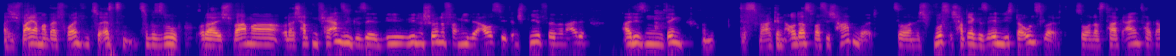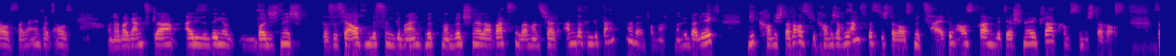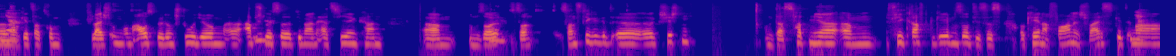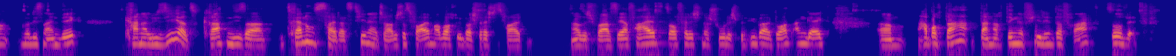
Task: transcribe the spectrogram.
also ich war ja mal bei Freunden zu essen, zu Besuch oder ich war mal, oder ich habe im Fernsehen gesehen, wie, wie eine schöne Familie aussieht, in Spielfilmen, all, all diesen Dingen. Und das war genau das, was ich haben wollte. So, und ich wusste, ich habe ja gesehen, wie es bei uns läuft. So, und das Tag ein, Tag aus, Tag ein, Tag aus. Und da war ganz klar, all diese Dinge wollte ich nicht. Das ist ja auch ein bisschen gemeint mit, man wird schneller wachsen, weil man sich halt andere Gedanken halt einfach macht. Man überlegt, wie komme ich da raus? Wie komme ich auch langfristig daraus? Mit Zeitung austragen wird ja schnell klar, kommst du nicht daraus. Sondern ja. da geht es auch darum, vielleicht um, um Ausbildung, Studium, äh, Abschlüsse, ja. die man erzielen kann, ähm, um so, ja. son, sonstige äh, Geschichten. Und das hat mir ähm, viel Kraft gegeben, so dieses, okay, nach vorne, ich weiß, es geht immer nur diesen einen Weg kanalisiert, gerade in dieser Trennungszeit als Teenager, habe ich das vor allem aber auch über schlechtes Verhalten. Also ich war sehr verhaltensauffällig in der Schule, ich bin überall dort angeeckt, ähm, habe auch da dann nach Dinge viel hinterfragt. So,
